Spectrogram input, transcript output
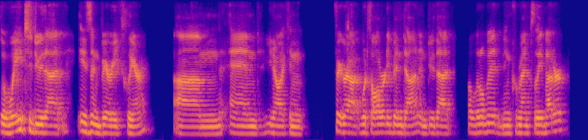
the way to do that isn't very clear. Um, and, you know, I can figure out what's already been done and do that a little bit and incrementally better.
